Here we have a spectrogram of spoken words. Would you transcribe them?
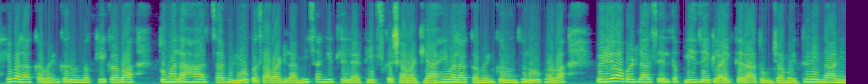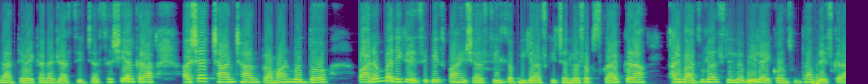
हे मला कमेंट करून नक्की कळवा. तुम्हाला हा आजचा व्हिडिओ कसा वाटला? मी सांगितलेल्या टिप्स कशा वाटल्या हे मला कमेंट करून जरूर कळवा. व्हिडिओ आवडला असेल तर प्लीज एक लाईक करा तुमच्या मैत्रिणींना आणि नातेवाईकांना जास्तीत जास्त शेअर करा. अशा छान छान प्रमाणबद्ध पारंपरिक रेसिपीज पाहायच्या असतील तर प्रियाज किचनला सबस्क्राईब करा आणि बाजूला असलेलं बेल आयकॉन सुद्धा प्रेस करा.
